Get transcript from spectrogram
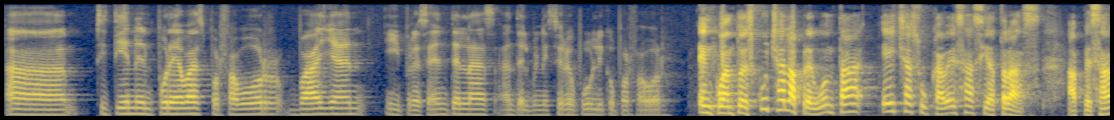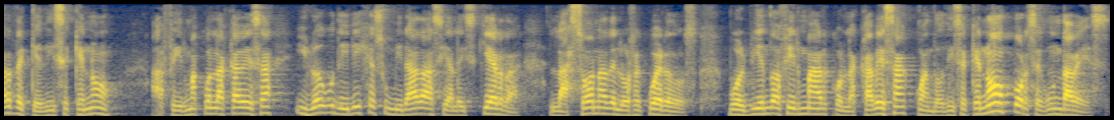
Ah, si tienen pruebas, por favor, vayan y preséntenlas ante el Ministerio Público, por favor. En cuanto escucha la pregunta, echa su cabeza hacia atrás, a pesar de que dice que no. Afirma con la cabeza y luego dirige su mirada hacia la izquierda, la zona de los recuerdos, volviendo a afirmar con la cabeza cuando dice que no por segunda vez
